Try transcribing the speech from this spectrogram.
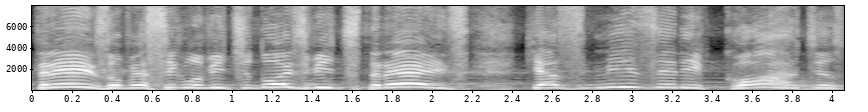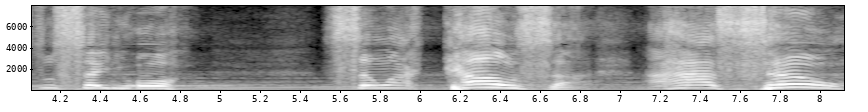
3, o versículo 22 e 23, que as misericórdias do Senhor são a causa, a razão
